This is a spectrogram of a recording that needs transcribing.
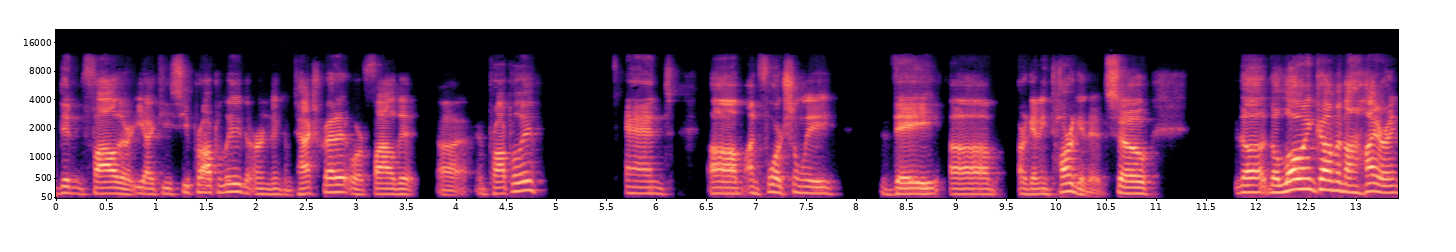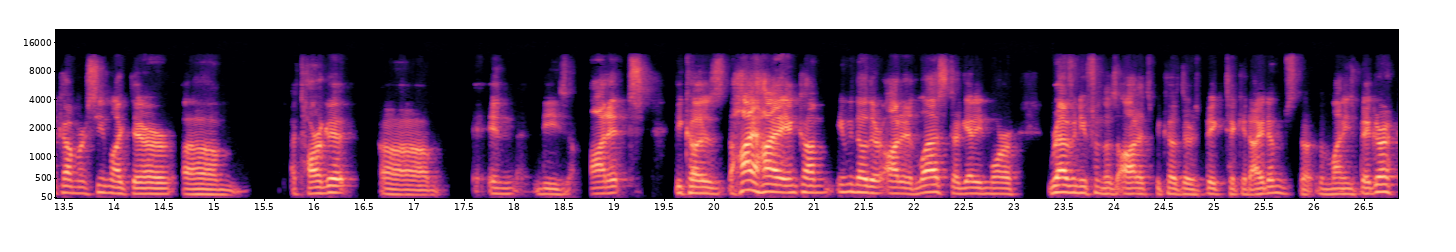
didn't file their EITC properly, the earned income tax credit, or filed it uh, improperly. And um, unfortunately, they uh, are getting targeted. So the the low income and the higher income are seem like they're um, a target um, in these audits because the high high income, even though they're audited less, they're getting more revenue from those audits because there's big ticket items. The, the money's bigger,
